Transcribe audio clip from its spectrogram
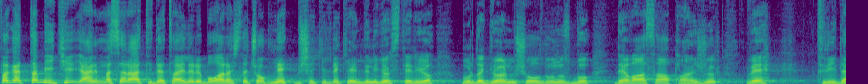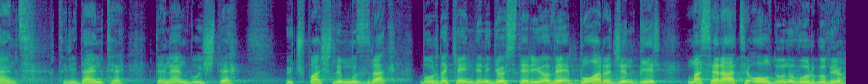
Fakat tabii ki yani Maserati detayları bu araçta çok net bir şekilde kendini gösteriyor. Burada görmüş olduğunuz bu devasa panjur ve trident, tridente denen bu işte üç başlı mızrak burada kendini gösteriyor ve bu aracın bir Maserati olduğunu vurguluyor.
